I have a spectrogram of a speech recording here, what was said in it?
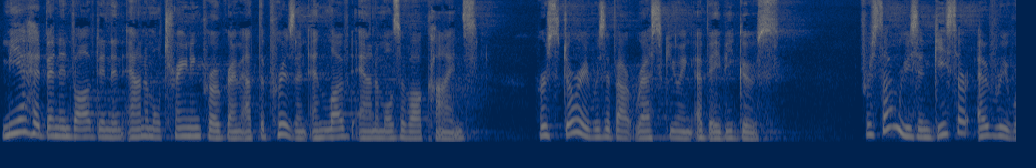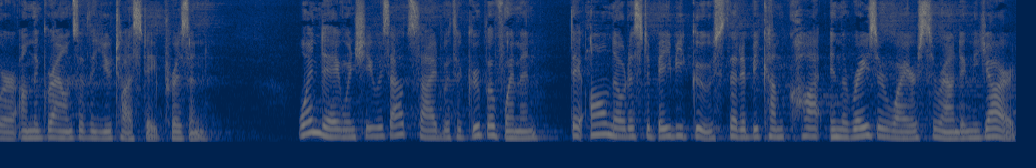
Mia had been involved in an animal training program at the prison and loved animals of all kinds. Her story was about rescuing a baby goose. For some reason, geese are everywhere on the grounds of the Utah State Prison. One day, when she was outside with a group of women, they all noticed a baby goose that had become caught in the razor wire surrounding the yard.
